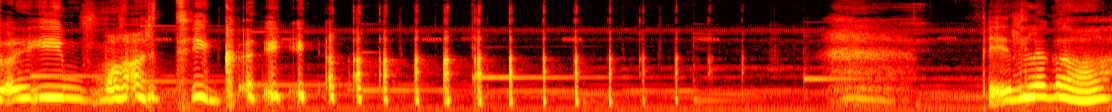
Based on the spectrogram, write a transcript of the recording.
गई मारती गई। फिर लगा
